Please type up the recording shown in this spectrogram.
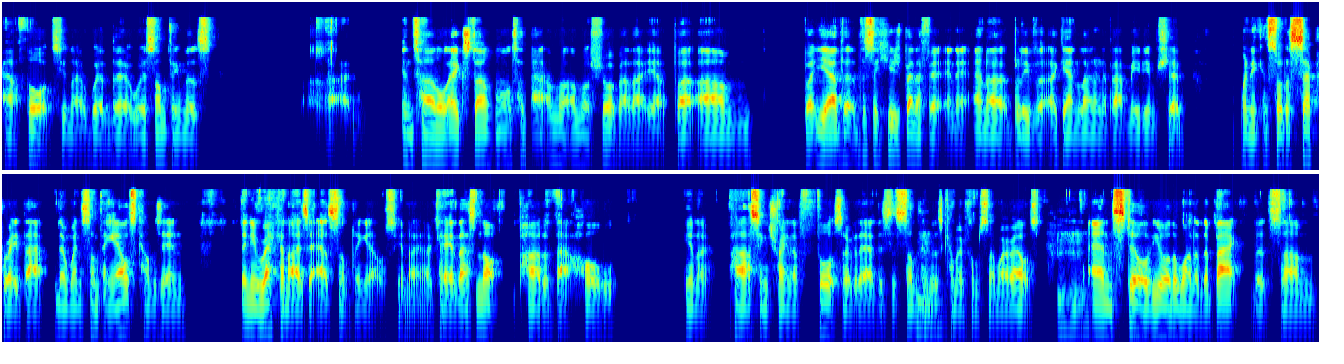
our thoughts, you know, we're, we're something that's uh, internal, external to that. I'm not, I'm not sure about that yet, but, um, but yeah, there's a huge benefit in it. And I believe that again, learning about mediumship, when you can sort of separate that, then when something else comes in, then you recognize it as something else, you know, okay, that's not part of that whole you know passing train of thoughts over there this is something mm-hmm. that's coming from somewhere else mm-hmm. and still you're the one at the back that's um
